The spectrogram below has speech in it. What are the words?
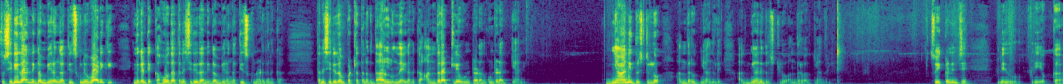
సో శరీరాన్ని గంభీరంగా తీసుకునే వాడికి ఎందుకంటే కహోద తన శరీరాన్ని గంభీరంగా తీసుకున్నాడు గనక తన శరీరం పట్ల తనకు దారులు ఉన్నాయి గనక అందరూ అట్లే ఉంటాడు అనుకుంటాడు అజ్ఞాని. జ్ఞాని దృష్టిలో అందరూ జ్ఞానులే అజ్ఞాని దృష్టిలో అందరూ అజ్ఞానులే. సో ఇక్కడి నుంచే నేను మీ యొక్క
